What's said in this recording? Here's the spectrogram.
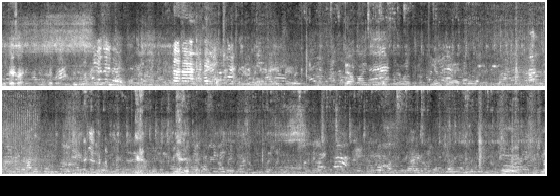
मुकेच आहे Thank you. కృష్ణ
